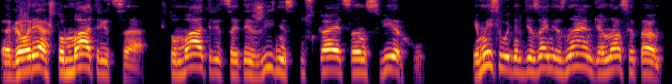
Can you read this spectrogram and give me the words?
э, говоря, что матрица, что матрица этой жизни спускается нам сверху. И мы сегодня в дизайне знаем, для нас это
